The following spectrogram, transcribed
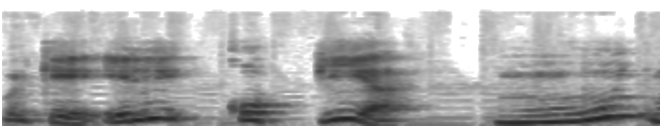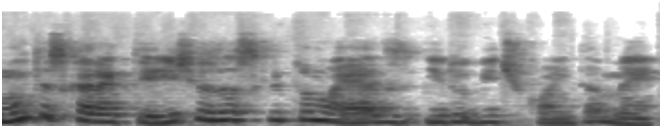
Porque ele copia muitas características das criptomoedas e do Bitcoin também.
